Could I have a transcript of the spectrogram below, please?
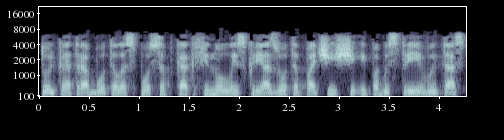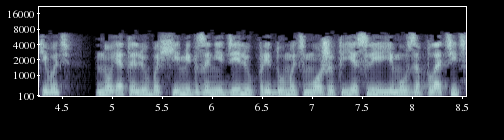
только отработала способ как фенол из криозота почище и побыстрее вытаскивать, но это любой химик за неделю придумать может если ему заплатить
